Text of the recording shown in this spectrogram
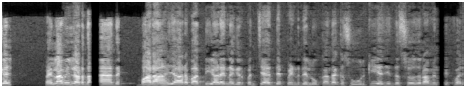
ਗਲ। ਪਹਿਲਾਂ ਵੀ ਲੜਦਾ ਆਇਆ ਤੇ 12000 ਆਬਾਦੀ ਵਾਲੇ ਨਗਰ ਪੰਚਾਇਤ ਦੇ ਪਿੰਡ ਦੇ ਲੋਕਾਂ ਦਾ ਕਸੂਰ ਕੀ ਹੈ ਜੀ? ਦੱਸਿਓ ਜਰਾ ਮੈਨੂੰ ਇੱਕ ਵਾਰ।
